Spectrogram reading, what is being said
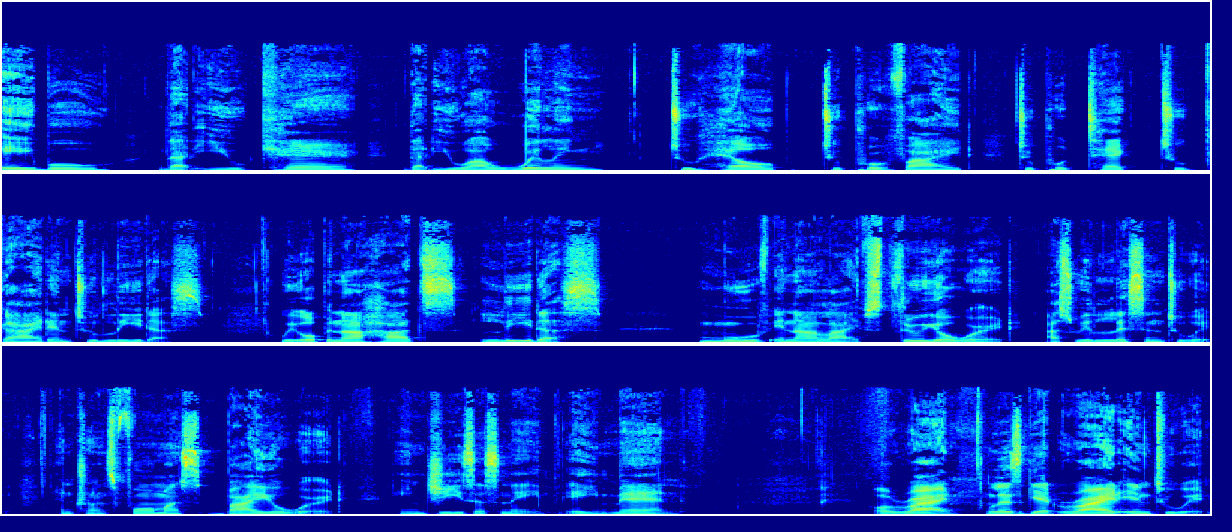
able, that you care, that you are willing to help, to provide, to protect, to guide, and to lead us. We open our hearts, lead us, move in our lives through your word as we listen to it and transform us by your word. In Jesus' name, amen. All right, let's get right into it.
